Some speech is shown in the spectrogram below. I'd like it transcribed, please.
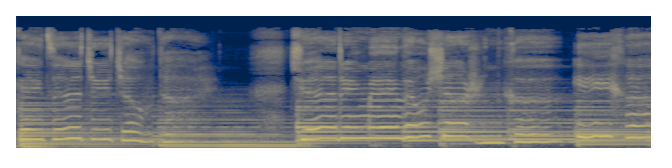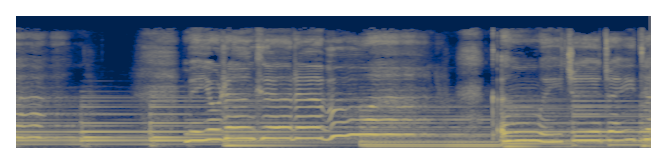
给自己交代。确定没留下任何遗憾，没有任何的不安跟未知对谈。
